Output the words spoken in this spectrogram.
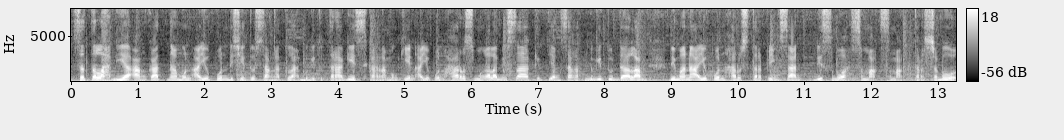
setelah dia angkat, namun Ayu pun di situ sangatlah begitu tragis karena mungkin Ayu pun harus mengalami sakit yang sangat begitu dalam di mana Ayu pun harus terpingsan di sebuah semak-semak tersebut.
